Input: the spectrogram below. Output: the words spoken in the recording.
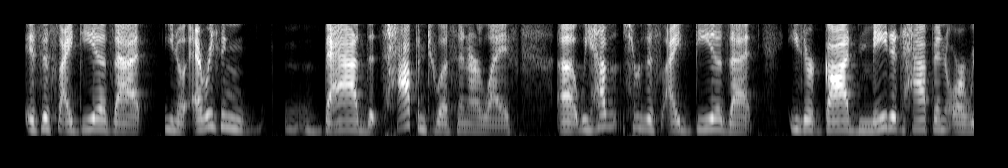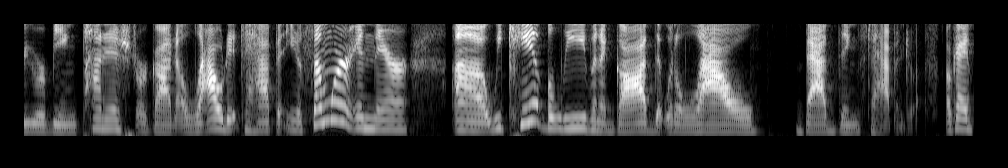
is this idea that, you know, everything bad that's happened to us in our life, uh, we have sort of this idea that either God made it happen or we were being punished or God allowed it to happen. You know, somewhere in there, uh, we can't believe in a God that would allow bad things to happen to us. Okay.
